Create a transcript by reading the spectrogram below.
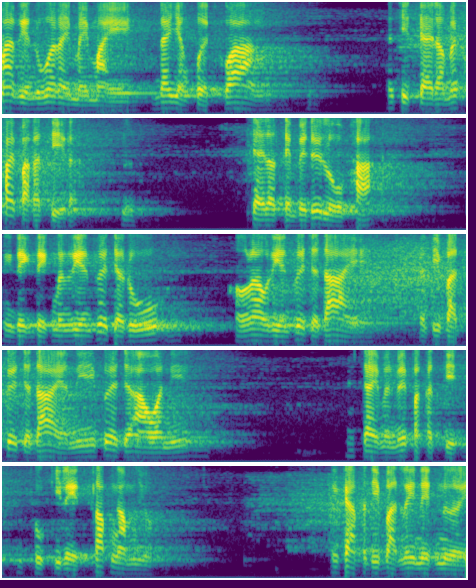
มารถเรียนรู้อะไรใหม่ ๆ ได้อย่างเปิดกว้างถ้าจิตใจเราไม่ค่อยปกติละใจเราเต็มไปด้วยโลภะเด็กๆมันเรียนเพื่อจะรู้ ของเราเรียนเพื่อจะได้ ปฏิบัติเพื่อจะได้อันนี้เพื่อจะเอาอันนี้ ใจมันไม่ปกติถูกกิเลสครอบงำอยู่ในการปฏิบัติเลยเหน็ดเหนื่อย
